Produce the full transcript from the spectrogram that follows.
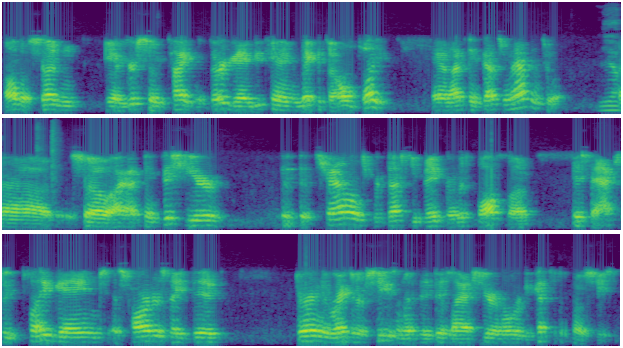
all of a sudden, you know, you're so tight in the third game you can't even make it to home plate. And I think that's what happened to them. Yeah. Uh, so I, I think this year, the, the challenge for Dusty Baker and this ball club is to actually play games as hard as they did during the regular season as they did last year in order to get to the postseason.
